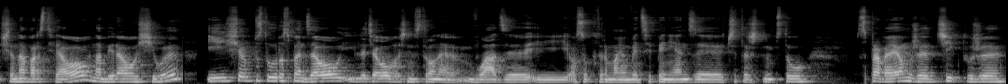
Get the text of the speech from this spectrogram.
się nawarstwiało, nabierało siły i się po prostu rozpędzało i leciało właśnie w stronę władzy i osób, które mają więcej pieniędzy, czy też po prostu sprawiają, że ci, którzy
